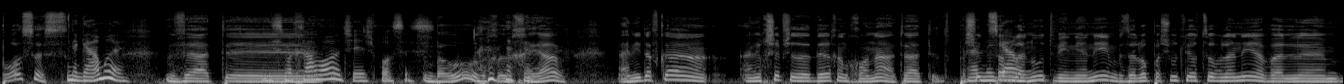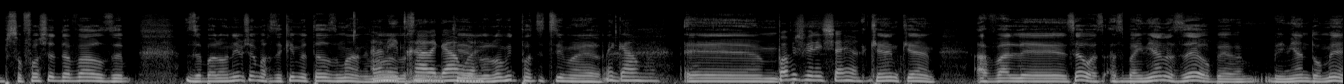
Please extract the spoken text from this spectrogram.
פרוסס. לגמרי. ואת... אני אה, שמחה מאוד שיש פרוסס. ברור, זה חייב. אני דווקא, אני חושב שזו הדרך הנכונה, את יודעת, פשוט אני גם. סבלנות ועניינים, וזה לא פשוט להיות סובלני, אבל uh, בסופו של דבר זה, זה בלונים שמחזיקים יותר זמן. אני לא, איתך הם, לגמרי. כאילו, לא מתפוצצים מהר. לגמרי. Um, פה בשביל להישאר. כן, כן. אבל uh, זהו, אז, אז בעניין הזה, או ב, בעניין דומה,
